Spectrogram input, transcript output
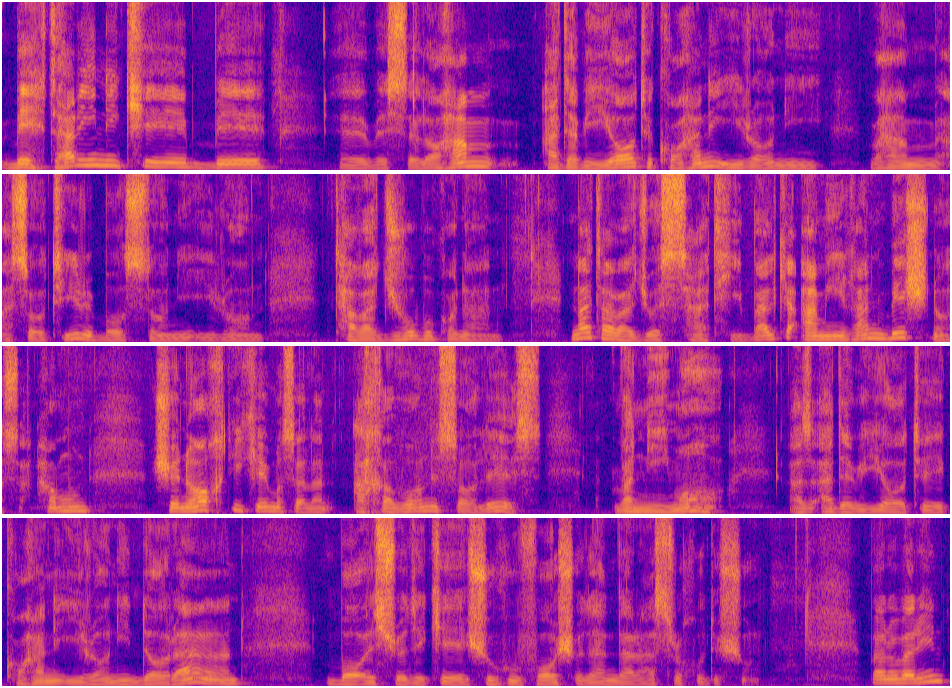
بهتر اینی که به به اصطلاح هم ادبیات کهن ایرانی و هم اساتیر باستانی ایران توجه بکنن. نه توجه سطحی بلکه عمیقا بشناسن. همون شناختی که مثلا اخوان سالس و نیما از ادبیات کهن ایرانی دارن باعث شده که شکوفا شدن در عصر خودشون. بنابراین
